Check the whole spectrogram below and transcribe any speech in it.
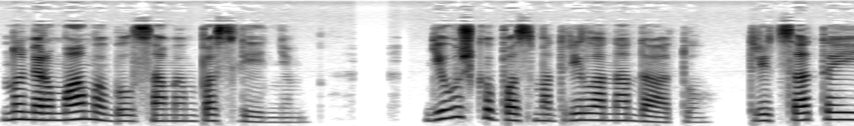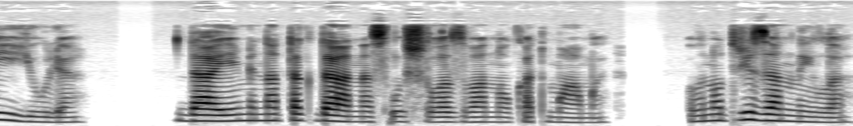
Номер мамы был самым последним. Девушка посмотрела на дату. 30 июля. Да, именно тогда она слышала звонок от мамы. Внутри заныло.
